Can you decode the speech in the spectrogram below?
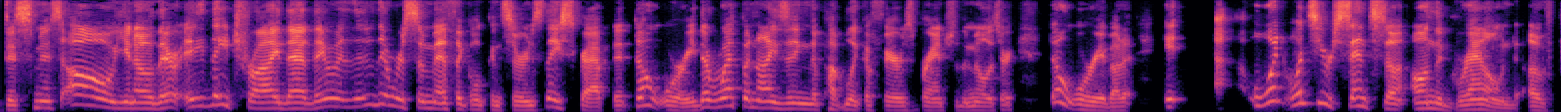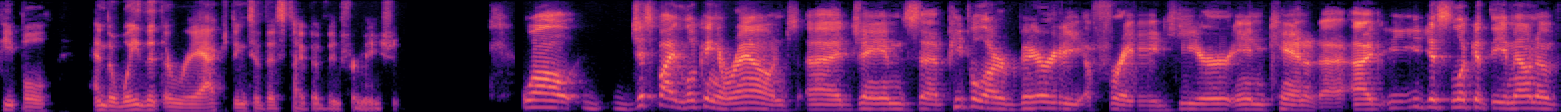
dismiss oh you know they they tried that. There were there were some ethical concerns. They scrapped it. Don't worry. They're weaponizing the public affairs branch of the military. Don't worry about it, it uh, what what's your sense on the ground of people and the way that they're reacting to this type of information well, just by looking around, uh, James, uh, people are very afraid here in Canada. Uh, you just look at the amount of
